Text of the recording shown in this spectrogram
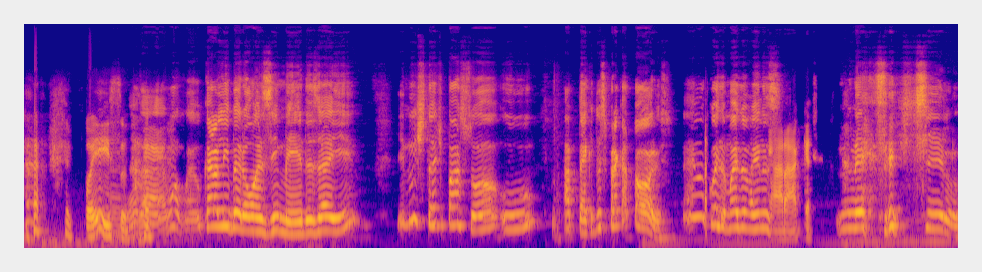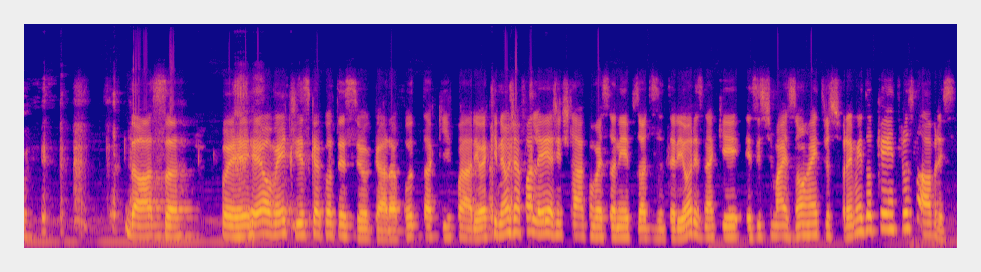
Foi isso. É, o cara liberou umas emendas aí e no instante passou o, a PEC dos precatórios. É uma coisa mais ou menos Caraca. nesse estilo. Nossa. Foi realmente isso que aconteceu, cara. Puta que pariu. É que nem eu já falei, a gente tava conversando em episódios anteriores, né? Que existe mais honra entre os Fremen do que entre os nobres.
